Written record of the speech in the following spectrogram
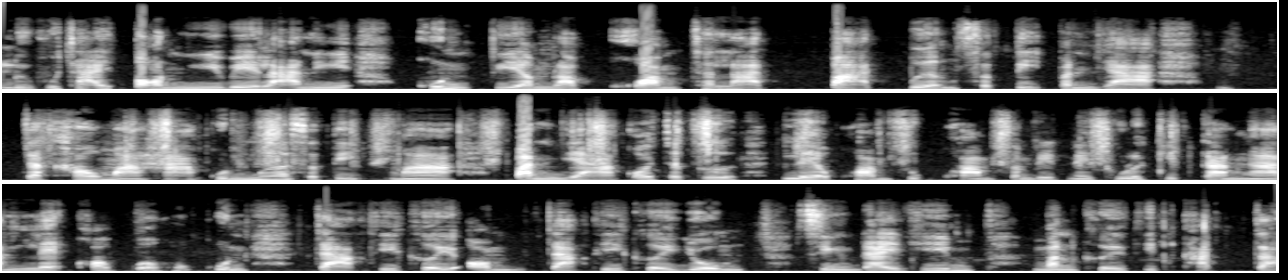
หรือผู้ชายตอนนี้เวลานี้ คุณเตรียมรับความฉลาดปาดเปรื่องสติปัญญา จะเข้ามาหาคุณเมื่อสติมาปัญญาก็จะเกิดแล้วความสุขความสำเร็จในธุรกิจการงานและครอบครัวของคุณ จากที่เคยอ่อมจากที่เคยยม สิ่งใดที่มันเคยติดขัดจะ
